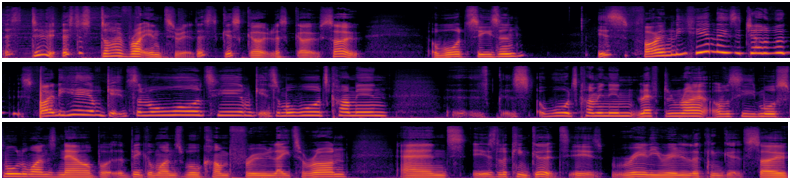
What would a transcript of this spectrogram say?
let's do it. Let's just dive right into it. Let's let's go. Let's go. So, award season is finally here, ladies and gentlemen. It's finally here. I'm getting some awards here. I'm getting some awards coming. It's awards coming in left and right. Obviously, more smaller ones now, but the bigger ones will come through later on. And it is looking good. It is really, really looking good. So,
